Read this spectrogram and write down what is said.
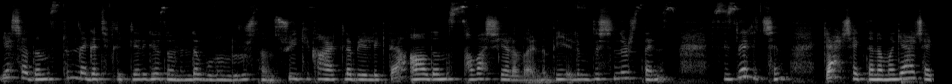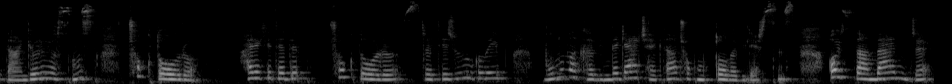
yaşadığınız tüm negatiflikleri göz önünde bulundurursanız, şu iki kartla birlikte aldığınız savaş yaralarını diyelim düşünürseniz, sizler için gerçekten ama gerçekten görüyorsunuz çok doğru hareket edip çok doğru strateji uygulayıp bunun akabinde gerçekten çok mutlu olabilirsiniz. O yüzden bence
